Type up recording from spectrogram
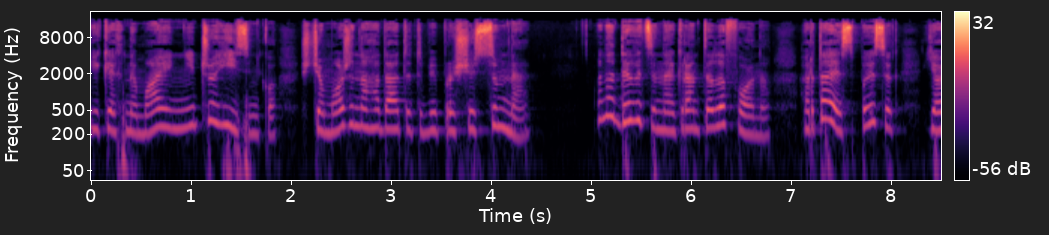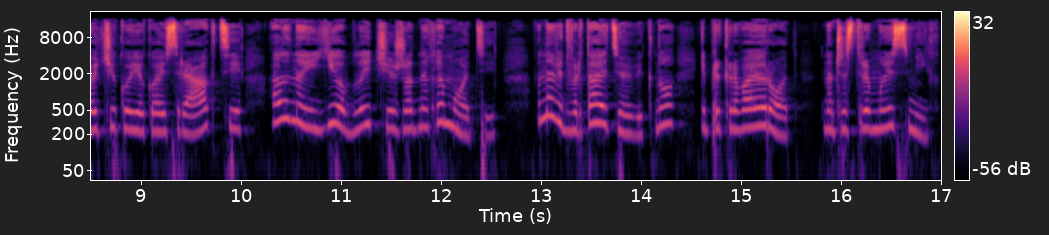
в яких немає нічогісінько, що може нагадати тобі про щось сумне. Вона дивиться на екран телефона, гортає список, я очікую якоїсь реакції, але на її обличчі жодних емоцій. Вона відвертається у вікно і прикриває рот, наче стримує сміх.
